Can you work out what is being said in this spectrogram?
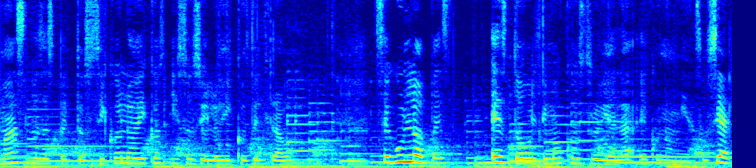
más los aspectos psicológicos y sociológicos del trabajo. Según López, esto último construía la economía social,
